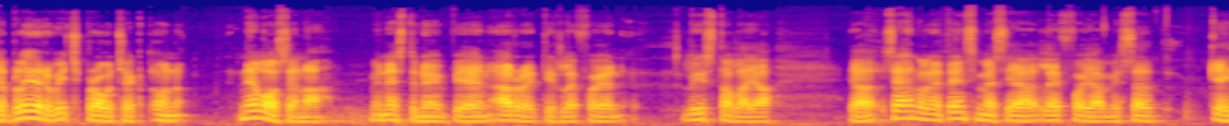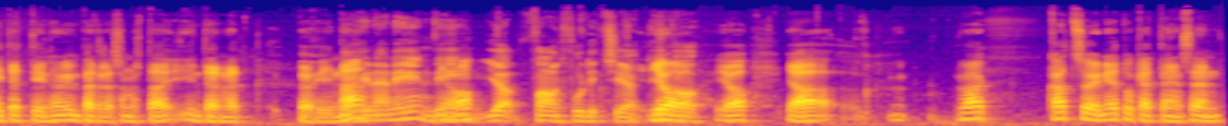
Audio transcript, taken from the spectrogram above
The Blair Witch Project on nelosena menestyneimpien R-rated-leffojen listalla. Ja, ja sehän oli näitä ensimmäisiä leffoja, missä kehitettiin ympärillä semmoista internetpöhinää. Minä niin, niin. Joo. ja found footagea. Joo, joo. Ja mä katsoin etukäteen sen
